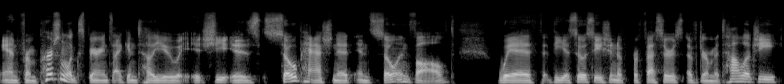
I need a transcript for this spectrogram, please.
And from personal experience, I can tell you it, she is so passionate and so involved with the Association of Professors of Dermatology,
